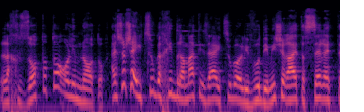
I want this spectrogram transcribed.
לחזות אותו או למנוע אותו. אני חושב שהייצוג הכי דרמטי זה היה הייצוג ההוליוודי, מי שראה את הסרט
